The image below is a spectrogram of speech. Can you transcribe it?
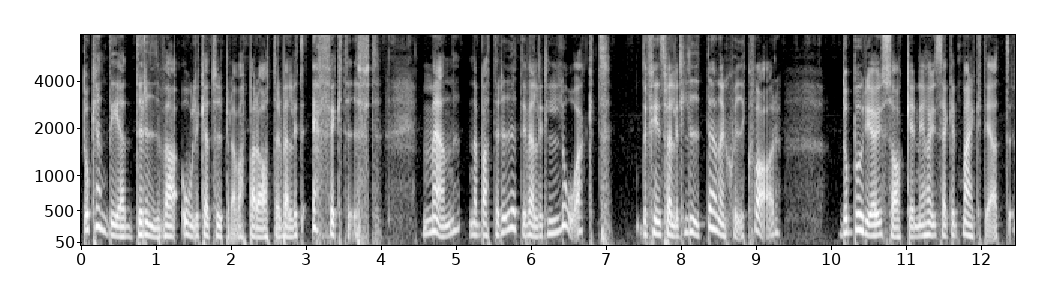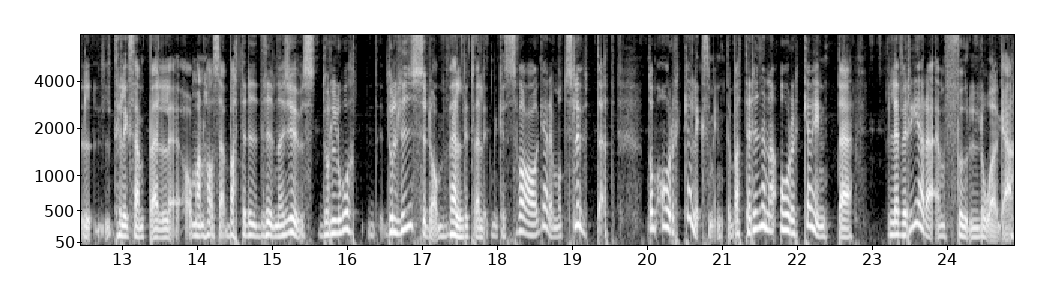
då kan det driva olika typer av apparater väldigt effektivt. Men när batteriet är väldigt lågt, det finns väldigt lite energi kvar, då börjar ju saker, ni har ju säkert märkt det, att till exempel om man har så batteridrivna ljus, då, låt, då lyser de väldigt, väldigt mycket svagare mot slutet. De orkar liksom inte, batterierna orkar inte leverera en full låga.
